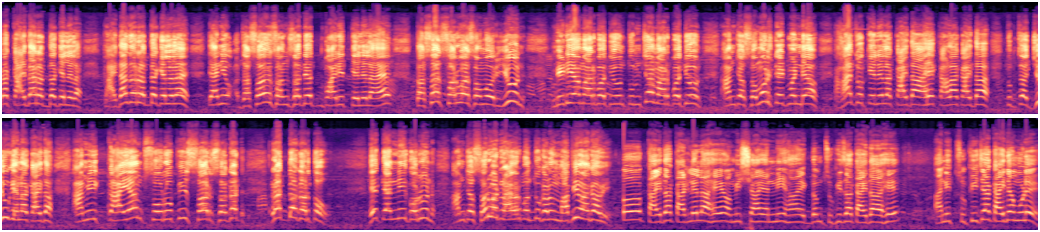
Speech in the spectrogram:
का कायदा रद्द केलेला आहे. कायदा जर रद्द केलेला आहे त्यांनी जसं संसदेत पारित केलेलं आहे तसंच सर्वसमोर येऊन मीडियामार्फत येऊन तुमच्या मार्फत येऊन आमच्यासमोर स्टेटमेंट द्या हा जो केलेला कायदा आहे काळा कायदा तुमचा जीव घेणा कायदा आम्ही कायम स्वरूपी सरसगट रद्द करतो. हे त्यांनी करून आमच्या सर्व ड्रायव्हर बंधूकडून माफी मागावी. तो कायदा काढलेला आहे. अमित शहा यांनी हा एकदम चुकीचा कायदा आहे. आणि चुकीच्या कायद्यामुळे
